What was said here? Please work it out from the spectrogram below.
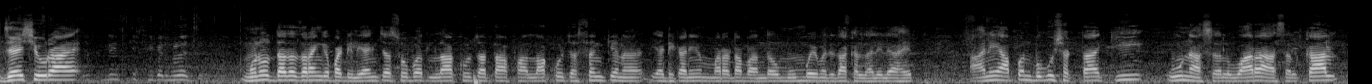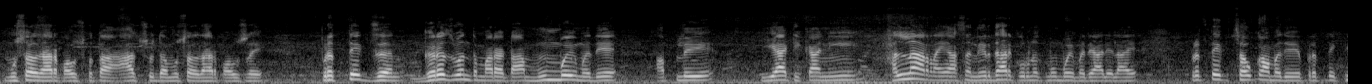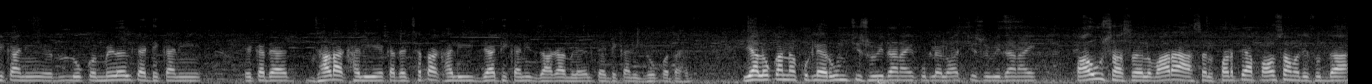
जय शिवराय. मनोज दादा जरांगे पाटील यांच्यासोबत लाखोचा ताफा लाखोच्या संख्येनं या ठिकाणी मराठा बांधव मुंबईमध्ये दाखल झालेले आहेत. आणि आपण बघू शकता की ऊन असेल वारा असेल काल मुसळधार पाऊस होता आजसुद्धा मुसळधार पाऊस आहे. प्रत्येकजण गरजवंत मराठा मुंबईमध्ये आपले या ठिकाणी हलणार नाही असा निर्धार करूनच मुंबईमध्ये आलेला आहे. प्रत्येक चौकामध्ये प्रत्येक ठिकाणी लोक मिळेल त्या ठिकाणी. एखाद्या झाडाखाली एखाद्या छताखाली ज्या ठिकाणी जागा मिळेल त्या ठिकाणी झोपत आहेत. या लोकांना कुठल्या रूमची सुविधा नाही कुठल्या लॉजची सुविधा नाही. पाऊस असेल वारा असेल पडत्या पावसामध्ये सुद्धा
